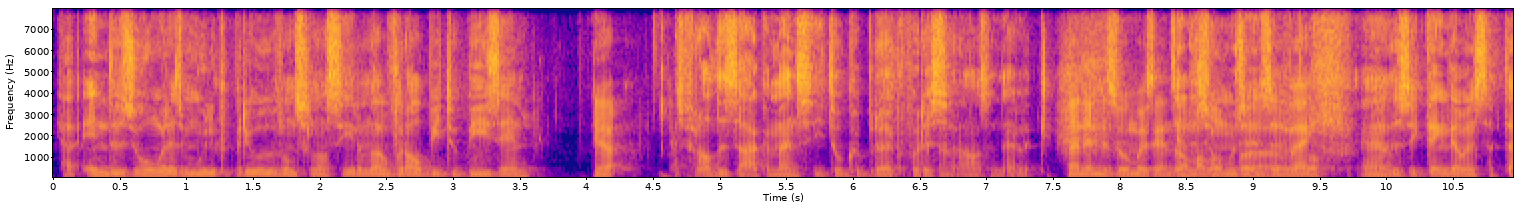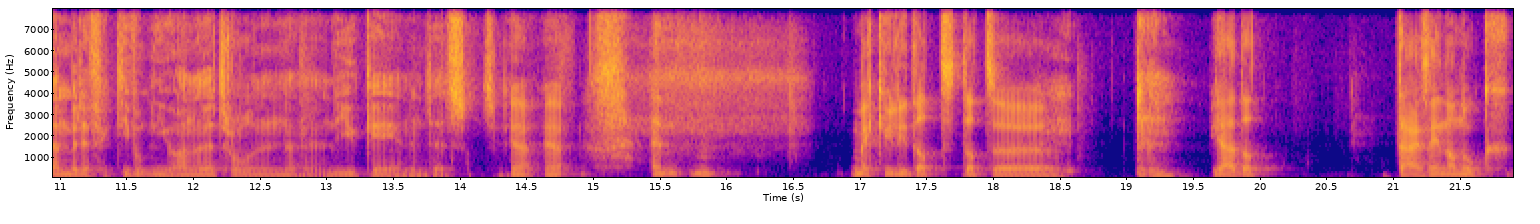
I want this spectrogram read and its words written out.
ja, in de zomer is een moeilijke periode voor ons te lanceren, omdat we vooral B2B zijn. Ja. Dus vooral de zaken, mensen die het ook gebruiken voor restaurants en dergelijke. En in de zomer zijn ze In allemaal zomer op, zijn ze weg. Eh, Dus ik denk dat we in september effectief opnieuw gaan uitrollen in, in de UK en in Duitsland. Ja, ja. En merken jullie dat... dat eh, ja, dat... Daar zijn dan ook...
